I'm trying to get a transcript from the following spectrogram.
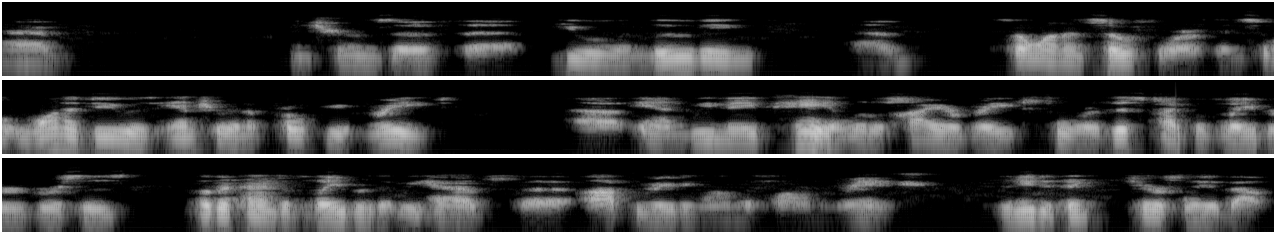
uh, in terms of uh, fuel and lubing, um, so on and so forth. We want to do is enter an appropriate rate, uh, and we may pay a little higher rate for this type of labor versus other kinds of labor that we have uh, operating on the farm and ranch. We need to think carefully about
